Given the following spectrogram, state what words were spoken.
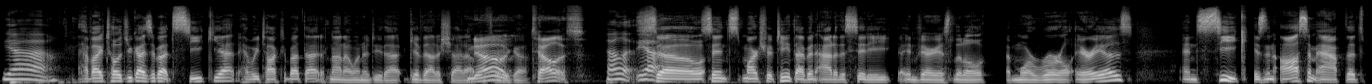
Yeah. Have I told you guys about Seek yet? Have we talked about that? If not, I want to do that. Give that a shout out before No, we go. tell us. Tell it. Yeah. So since March 15th, I've been out of the city in various little uh, more rural areas. And Seek is an awesome app that's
